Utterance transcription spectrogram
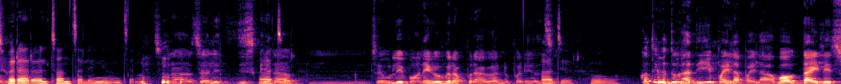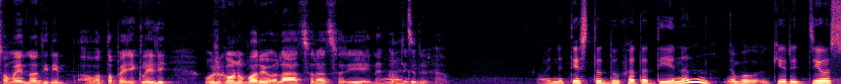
छोराहरू अलिक चञ्चले नै हुन्छन् अलिक चाहिँ उसले भनेको कुरा पुरा गर्नुपर्ने हुन्छ। हजुर हो। कतिको दुःख दिए पहिला पहिला? अब दाइले समय नदिने अब तपाईँ एक्लैले हुर्काउनु पर्यो होला छोराछोरी होइन? कतिको दुःख होइन त्यस्तो दुःख त दिएनन्। अब के अरे जे होस्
